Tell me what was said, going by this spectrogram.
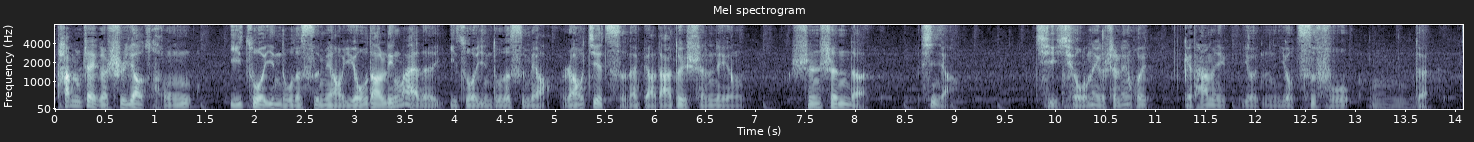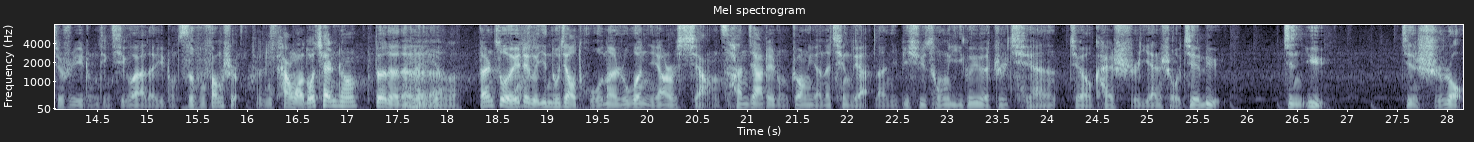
他们这个是要从一座印度的寺庙游到另外的一座印度的寺庙，然后借此呢表达对神灵深深的信仰，祈求那个神灵会给他们有有赐福。对，就是一种挺奇怪的一种赐福方式。就你看我多虔诚，对对对对对。但是作为这个印度教徒呢，如果你要是想参加这种庄严的庆典呢，你必须从一个月之前就要开始严守戒律，禁欲，禁食肉。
